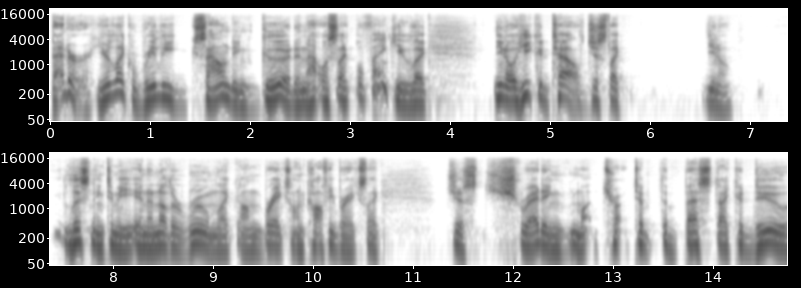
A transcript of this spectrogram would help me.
better. You're like really sounding good. And I was like, Well, thank you. Like, you know, he could tell just like, you know, listening to me in another room, like on breaks, on coffee breaks, like just shredding my, tr- to the best I could do.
